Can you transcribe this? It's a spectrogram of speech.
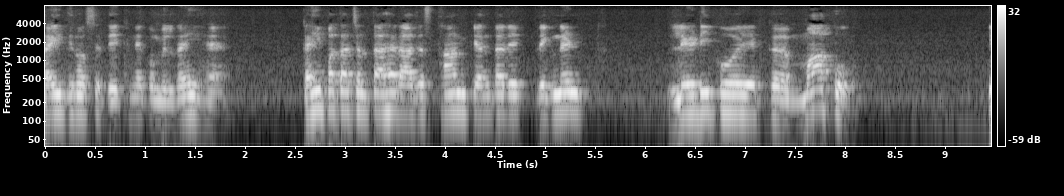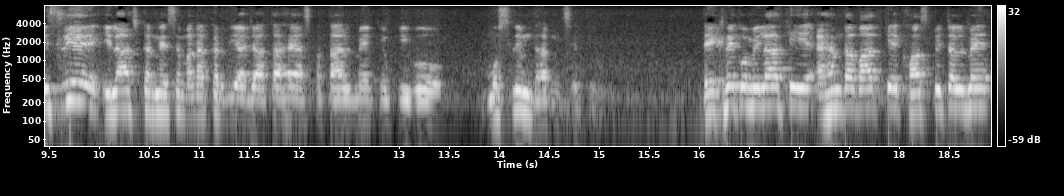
कई दिनों से देखने को मिल रही हैं। कहीं पता चलता है राजस्थान के अंदर एक प्रेग्नेंट लेडी को एक माँ को इसलिए इलाज करने से मना कर दिया जाता है अस्पताल में क्योंकि वो मुस्लिम धर्म से थी। देखने को मिला कि अहमदाबाद के एक हॉस्पिटल में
